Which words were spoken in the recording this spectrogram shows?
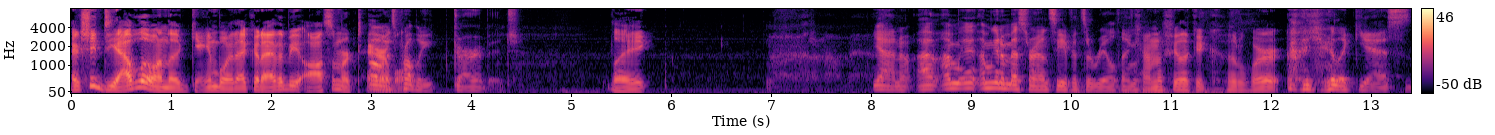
Actually, Diablo on the Game Boy that could either be awesome or terrible. Oh, it's probably garbage. like I don't know, man. Yeah, no, I, I'm I'm gonna mess around see if it's a real thing. kind of feel like it could work. You're like, yes,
